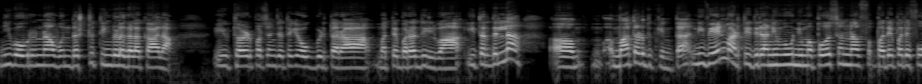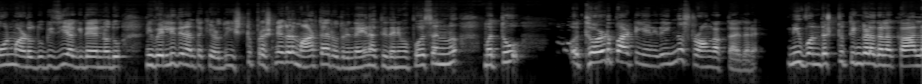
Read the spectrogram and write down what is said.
ನೀವು ಅವ್ರನ್ನ ಒಂದಷ್ಟು ತಿಂಗಳುಗಳ ಕಾಲ ಈ ಥರ್ಡ್ ಪರ್ಸನ್ ಜೊತೆಗೆ ಹೋಗ್ಬಿಡ್ತಾರಾ, ಮತ್ತೆ ಬರೋದಿಲ್ವಾ? ಈ ಥರದ್ದೆಲ್ಲ ಮಾತಾಡೋದಕ್ಕಿಂತ ನೀವೇನು ಮಾಡ್ತಿದ್ದೀರಾ? ನೀವು ನಿಮ್ಮ ಪರ್ಸನ್ನ ಪದೇ ಪದೇ ಫೋನ್ ಮಾಡೋದು ಬ್ಯುಸಿಯಾಗಿದೆ ಅನ್ನೋದು ನೀವು ಎಲ್ಲಿದ್ದೀರಾ ಅಂತ ಕೇಳೋದು, ಇಷ್ಟು ಪ್ರಶ್ನೆಗಳು ಮಾಡ್ತಾ ಇರೋದ್ರಿಂದ ಏನಾಗ್ತಿದೆ? ನಿಮ್ಮ ಪರ್ಸನ್ ಮತ್ತು ಥರ್ಡ್ ಪಾರ್ಟಿ ಏನಿದೆ, ಇನ್ನೂ ಸ್ಟ್ರಾಂಗ್ ಆಗ್ತಾ ಇದ್ದಾರೆ. ನೀವು ಒಂದಷ್ಟು ತಿಂಗಳುಗಳ ಕಾಲ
